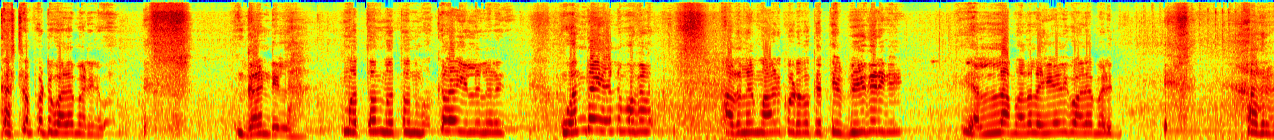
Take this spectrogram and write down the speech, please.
ಕಷ್ಟಪಟ್ಟು ಗೊಳೆ ಮಾಡಿರುವ ಗಂಡಿಲ್ಲ, ಮತ್ತೊಂದು ಮತ್ತೊಂದು ಮಕ್ಕಳ ಇಲ್ಲ ನನಗೆ. ಒಂದೇ ಹೆಣ್ಣು ಮಗಳು. ಅದನ್ನೇ ಮಾಡಿಕೊಡ್ಬೇಕಂತೇಳಿ ಬೀಗರಿಗೆ ಎಲ್ಲ ಮೊದಲು ಹೇಳಿ ಗೋಳೆ ಮಾಡಿದ್ದು ಆದ್ರೆ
